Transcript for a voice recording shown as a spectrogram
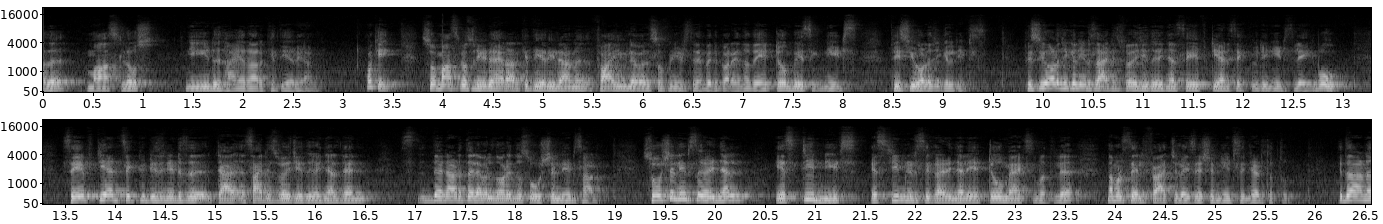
അത് മാസ്ലോസ് നീഡ് ഹൈറാർക്കി തിയറിയാണ് okay so Maslow's need hierarchy തിയറിയിലാണ് ഫൈവ് ലെവൽസ് ഓഫ് നീഡ്സിനെ പറ്റി പറയുന്നത് ഏറ്റവും basic needs physiological needs physiological needs satisfy ചെയ്ത് കഴിഞ്ഞാൽ സേഫ്റ്റി ആൻഡ് സെക്യൂരിറ്റി നീഡ്സിലേക്ക് പോകും. Safety and security needs satisfy ചെയ്ത് കഴിഞ്ഞാൽ ദെൻ ദെൻ അടുത്ത ലെവൽ എന്ന് പറയുന്നത് സോഷ്യൽ നീഡ്സ് ആണ്. സോഷ്യൽ നീഡ്സ് കഴിഞ്ഞാൽ എസ്റ്റീം നീഡ്സ് എസ്റ്റീം നീഡ്സ് കഴിഞ്ഞാൽ ഏറ്റവും മാക്സിമത്തിൽ നമ്മൾ സെൽഫ് ആക്ച്വലൈസേഷൻ നീഡ്സിന്റെ അടുത്തെത്തും. ഇതാണ്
